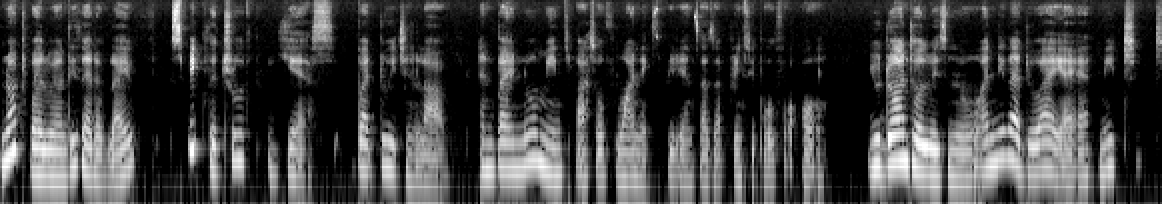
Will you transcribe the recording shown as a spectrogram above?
Not while we're on this side of life. Speak the truth, yes, but do it in love. And by no means pass off one experience as a principle for all. You don't always know, and neither do I, I admit it.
